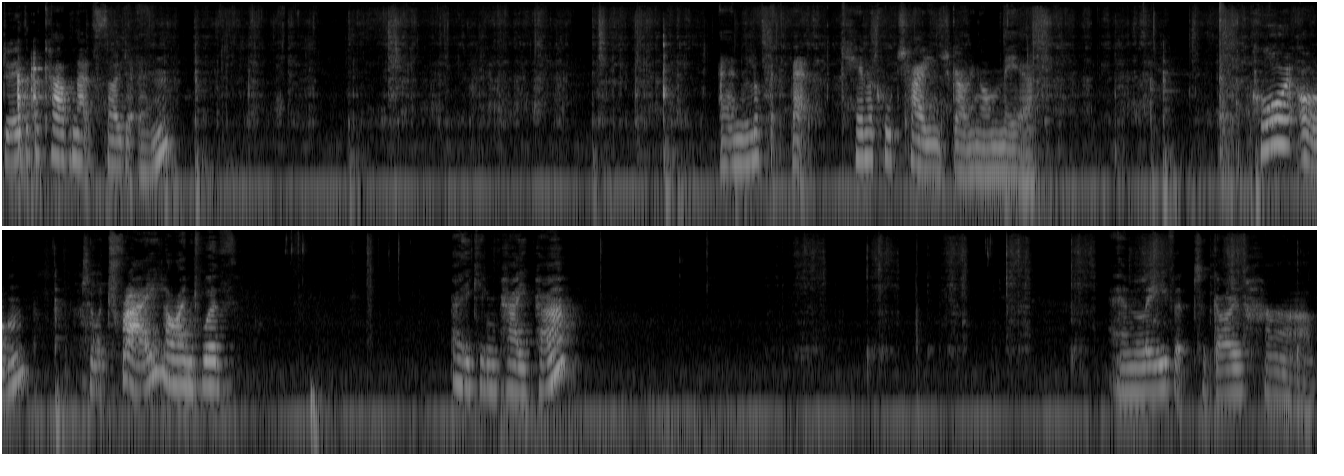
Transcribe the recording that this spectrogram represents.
Stir the bicarbonate soda in. And look at that chemical change going on there. Pour it on to a tray lined with baking paper. And leave it to go hard.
